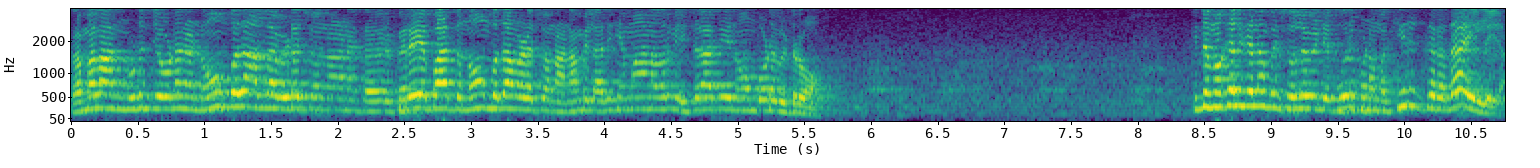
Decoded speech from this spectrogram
ரமலான் முடிஞ்ச உடனே நோன்பு தான் எல்லாம் விட சொன்னானே தவிர பிறைய பார்த்து நோன்பு தான் விட சொன்னான். நம்ம அதிகமானவர்கள் இஸ்லாத்தையே நோன்போட விட்டுருவோம். இந்த மக்களுக்கெல்லாம் போய் சொல்ல வேண்டிய பொறுப்பு நமக்கு இருக்கிறதா இல்லையா?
